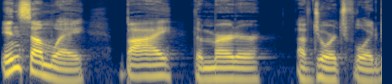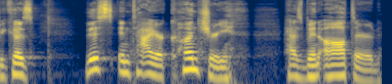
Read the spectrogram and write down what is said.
in some way by the murder of George Floyd, because this entire country has been altered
